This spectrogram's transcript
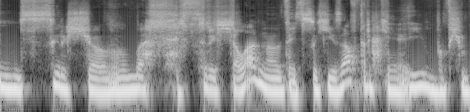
не сыр еще, сыр еще, ладно, вот эти сухие завтраки и, в общем,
